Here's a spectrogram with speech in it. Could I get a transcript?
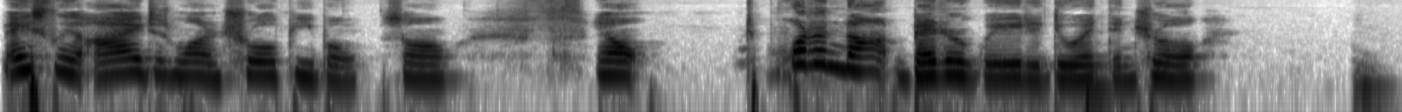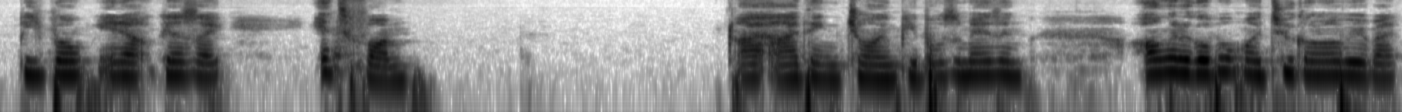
Basically, I just want to troll people. So, you know, what a not better way to do it than troll people, you know, because, like, it's fun. I, I think trolling people is amazing. I'm gonna go put my toucan over your back.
